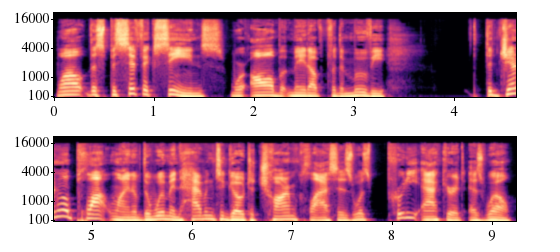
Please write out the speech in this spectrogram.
While the specific scenes were all but made up for the movie, the general plot line of the women having to go to charm classes was pretty accurate as well.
